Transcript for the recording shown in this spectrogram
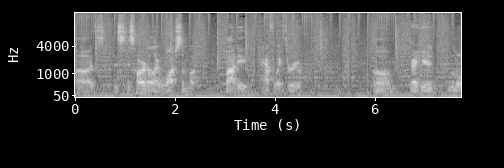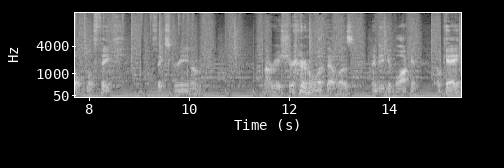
Uh, it's, it's, it's hard to like watch somebody halfway through. Um, right here, little little fake fake screen. I'm not really sure what that was. Maybe a good blocking. Okay,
